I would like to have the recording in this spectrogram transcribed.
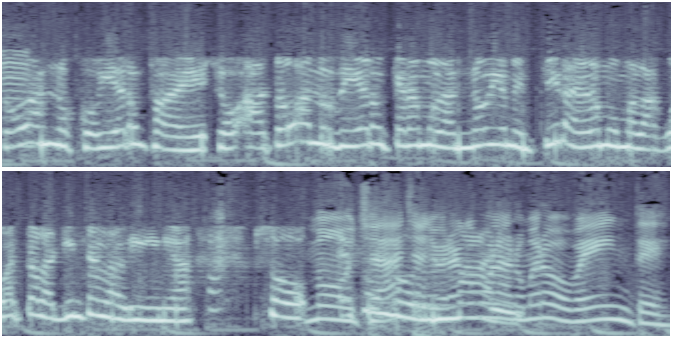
todas nos cogieron para eso, a todas nos dijeron que éramos las novias mentira, éramos la cuarta, la quinta en la línea. So, es Muchacha, yo era como la número 20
